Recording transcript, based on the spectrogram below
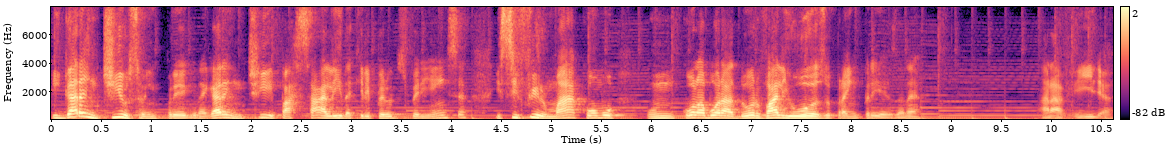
e garantir o seu emprego, né? Garantir, passar ali daquele período de experiência e se firmar como um colaborador valioso para a empresa, né? Maravilha.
